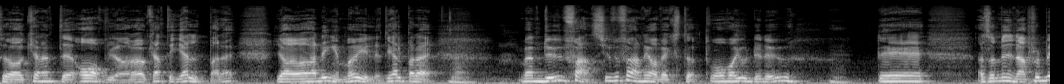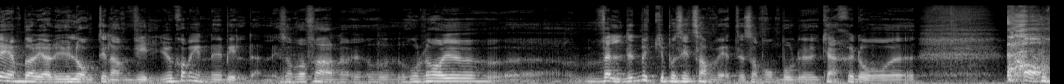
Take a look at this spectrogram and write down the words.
Så jag kan inte avgöra, jag kan inte hjälpa dig. Jag hade ingen möjlighet att hjälpa dig. Men du fanns ju för fan när jag växte upp. Och vad gjorde du? Det, alltså mina problem började ju långt innan Vilju kom in i bilden. Liksom, vad fan, hon har ju eh, väldigt mycket på sitt samvete som hon borde kanske då eh, ja,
